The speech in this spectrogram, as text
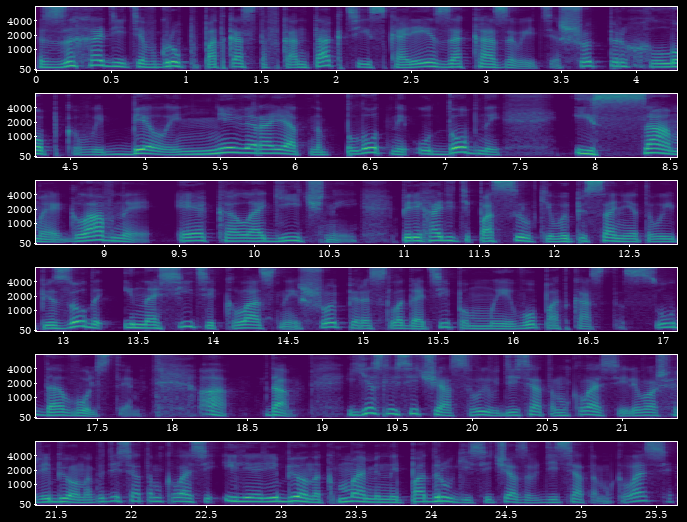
Заходите в группу подкаста ВКонтакте и скорее заказывайте. Шоппер хлопковый, белый, невероятно плотный, удобный и самое главное, экологичный. Переходите по ссылке в описании этого эпизода и носите классные шоперы с логотипом моего подкаста с удовольствием. А, да, если сейчас вы в 10 классе или ваш ребенок в 10 классе или ребенок маминой подруги сейчас в 10 классе,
